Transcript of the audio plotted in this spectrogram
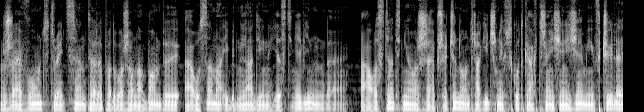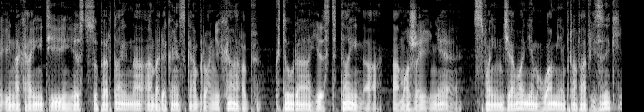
że w World Trade Center podłożono bomby, a Osama ibn Laden jest niewinny, a ostatnio, że przyczyną tragicznych w skutkach trzęsień ziemi w Chile i na Haiti jest supertajna amerykańska broń HARP, która jest tajna, a może i nie, swoim działaniem łamie prawa fizyki,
